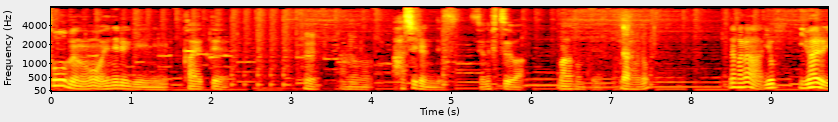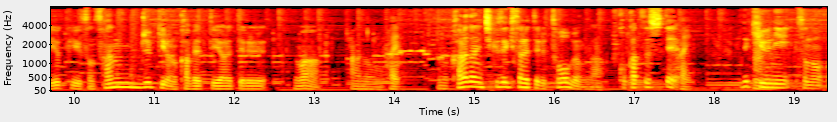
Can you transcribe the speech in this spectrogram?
糖分をエネルギーに変えて、うん。あの、走るんですよね、普通は。マラソンって。なるほど。だから、よ、いわゆるよく言うその30キロの壁って言われてるのは、あの、はい。体に蓄積されてる糖分が枯渇して、はい。で、急にその、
